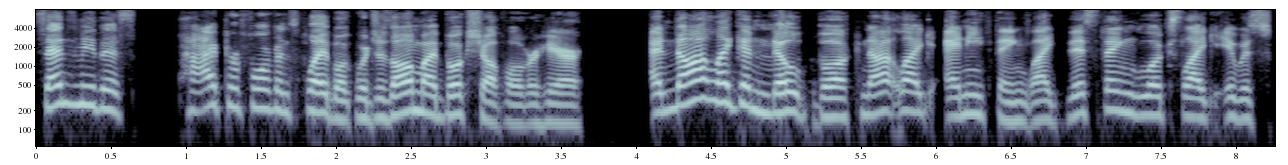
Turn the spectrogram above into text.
sends me this high performance playbook, which is on my bookshelf over here. And not like a notebook, not like anything. Like this thing looks like it was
